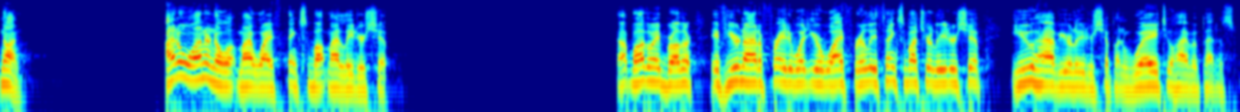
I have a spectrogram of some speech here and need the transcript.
None. I don't want to know what my wife thinks about my leadership. Uh, by the way, brother, if you're not afraid of what your wife really thinks about your leadership, you have your leadership on way too high of a pedestal.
